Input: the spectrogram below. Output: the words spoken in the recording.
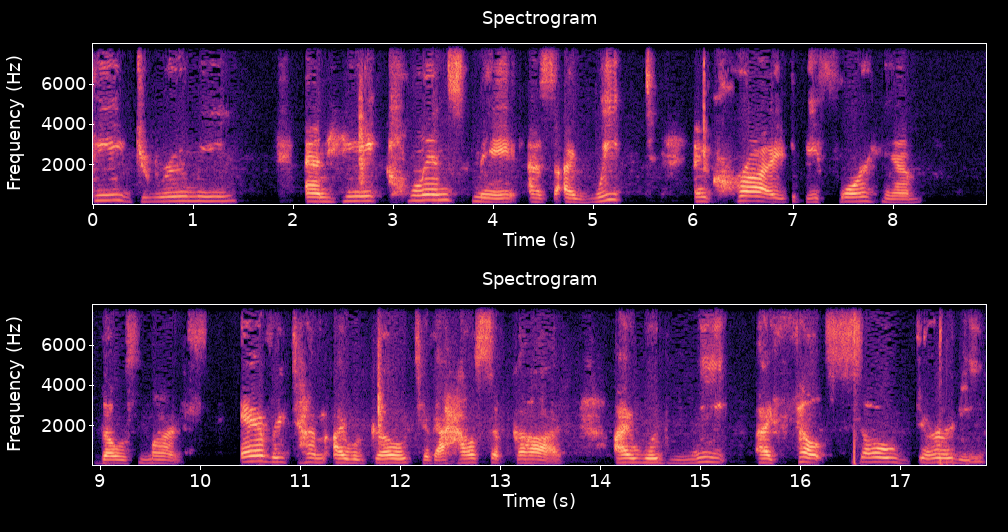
he drew me, and he cleansed me as I wept and cried before him those months, every time I would go to the house of God, I would weep. I felt so dirty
